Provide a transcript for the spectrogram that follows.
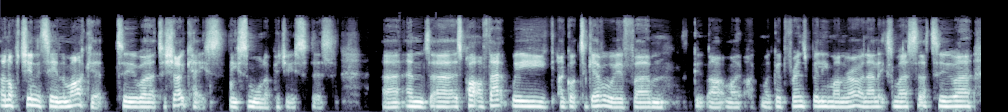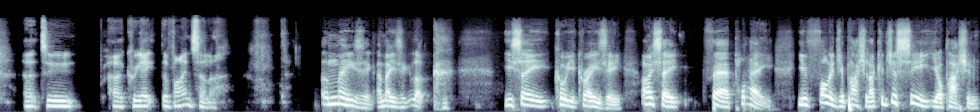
an opportunity in the market to uh, to showcase these smaller producers, uh, and uh, as part of that, we I got together with um, my my good friends Billy Munroe and Alex Mercer to to create the Vine Cellar. Amazing, amazing. Look, you say call you crazy. I say fair play. You've followed your passion. I can just see your passion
